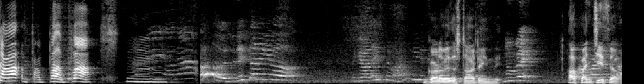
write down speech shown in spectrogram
కా పప్ప అప్ప మ్మ్. గొడవ ఏదో స్టార్ట్ అయింది నువ్వే ఆ పని చేసావు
